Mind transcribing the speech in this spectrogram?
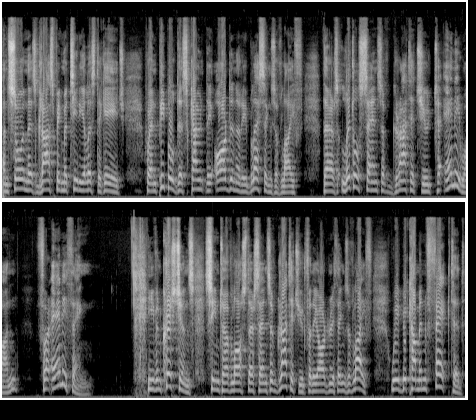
And so, in this grasping materialistic age, when people discount the ordinary blessings of life, there's little sense of gratitude to anyone for anything. Even Christians seem to have lost their sense of gratitude for the ordinary things of life. We've become infected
